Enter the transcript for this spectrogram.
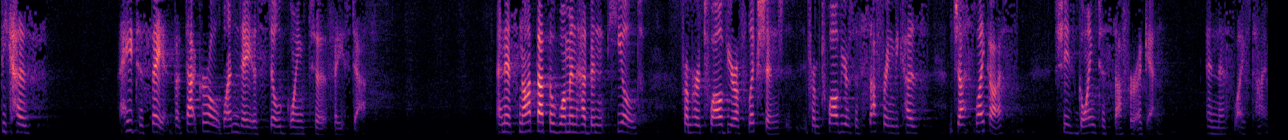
Because I hate to say it, but that girl one day is still going to face death. And it's not that the woman had been healed from her 12 year affliction, from 12 years of suffering, because just like us, she's going to suffer again in this lifetime.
